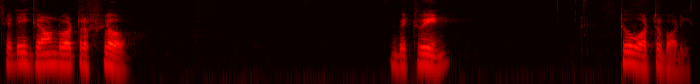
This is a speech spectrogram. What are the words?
steady groundwater flow between two water bodies.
